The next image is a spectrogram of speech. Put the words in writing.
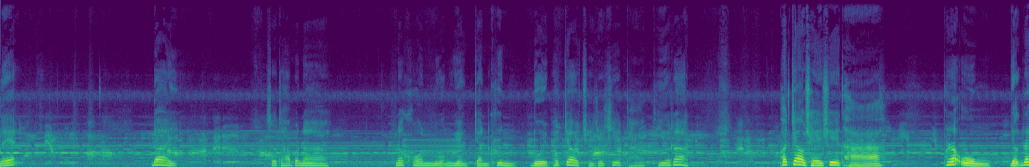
และได้สถาปนานครหลวงเวียงจันทร์ขึ้น โดยพระเจ้าชัยเชษฐาธิราช พระเจ้าชัยเชษฐา พระองค์อยากได้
